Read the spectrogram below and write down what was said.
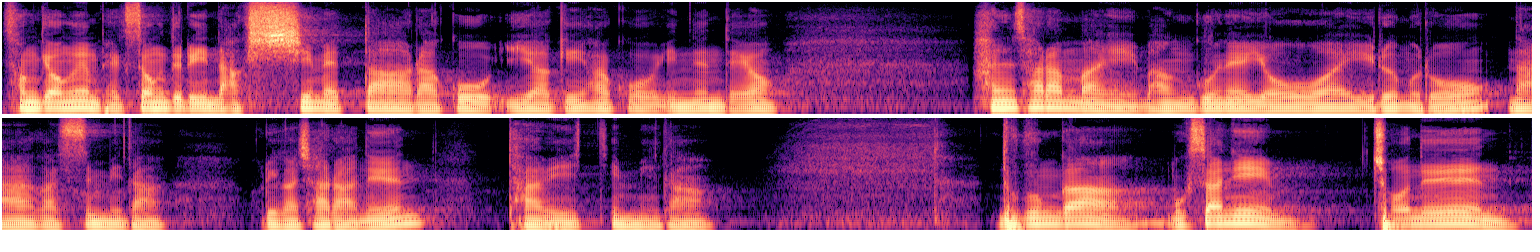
성경은 백성들이 낙심했다라고 이야기하고 있는데요. 한 사람만이 망군의 여호와의 이름으로 나아갔습니다. 우리가 잘 아는 다윗입니다. 누군가 목사님, 저는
